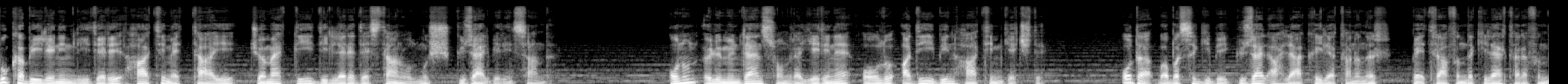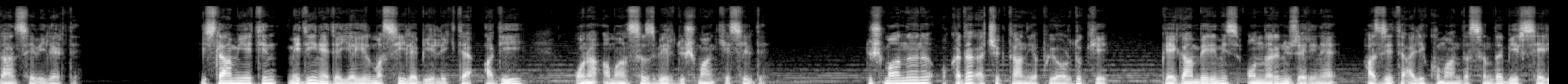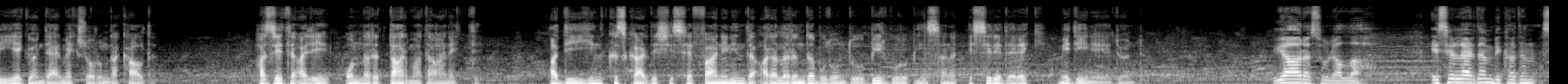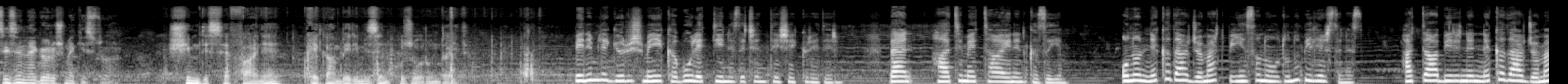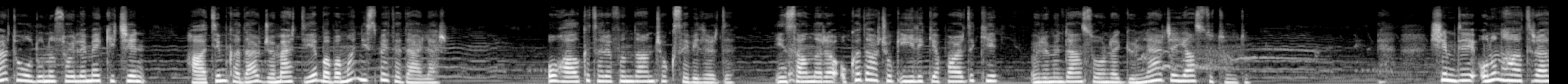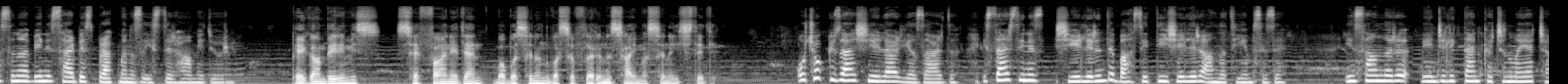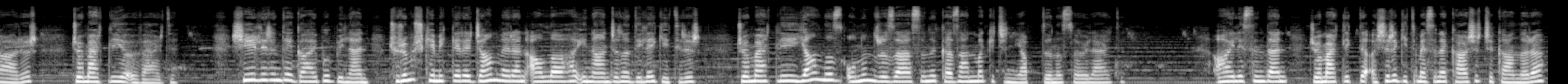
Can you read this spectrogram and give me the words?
Bu kabilenin lideri Hatim et-Tai, cömertliği dillere destan olmuş güzel bir insandı. Onun ölümünden sonra yerine oğlu Adi bin Hatim geçti. O da babası gibi güzel ahlakıyla tanınır ve etrafındakiler tarafından sevilirdi. İslamiyet'in Medine'de yayılmasıyla birlikte Adi, ona amansız bir düşman kesildi. Düşmanlığını o kadar açıktan yapıyordu ki, Peygamberimiz onların üzerine Hazreti Ali kumandasında bir seriye göndermek zorunda kaldı. Hazreti Ali onları darmadağın etti. Adi'nin kız kardeşi Seffane'nin de aralarında bulunduğu bir grup insanı esir ederek Medine'ye döndü. Ya Resulallah, esirlerden bir kadın sizinle görüşmek istiyor. Şimdi Sefane peygamberimizin huzurundaydı. Benimle görüşmeyi kabul ettiğiniz için teşekkür ederim. Ben Hatim et-Tayi'nin kızıyım. Onun ne kadar cömert bir insan olduğunu bilirsiniz. Hatta birinin ne kadar cömert olduğunu söylemek için Hatim kadar cömert diye babama nispet ederler. O halkı tarafından çok sevilirdi. İnsanlara o kadar çok iyilik yapardı ki ölümünden sonra günlerce yaz tutuldu. Şimdi onun hatırasına beni serbest bırakmanızı istirham ediyorum. Peygamberimiz Seffane'den babasının vasıflarını saymasını istedi. O çok güzel şiirler yazardı. İsterseniz şiirlerinde bahsettiği şeyleri anlatayım size. İnsanları bencillikten kaçınmaya çağırır, cömertliği överdi. Şiirlerinde gaybı bilen, çürümüş kemiklere can veren Allah'a inancını dile getirir, cömertliği yalnız onun rızasını kazanmak için yaptığını söylerdi. Ailesinden cömertlikte aşırı gitmesine karşı çıkanlara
